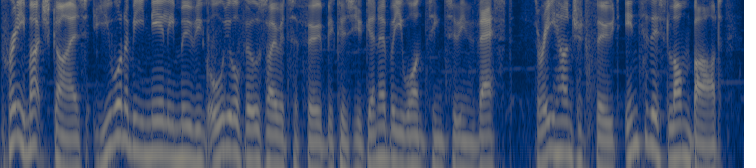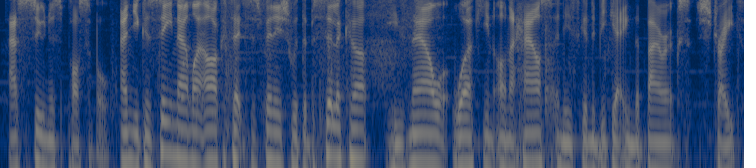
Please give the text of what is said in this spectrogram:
pretty much, guys, you want to be nearly moving all your vills over to food because you're going to be wanting to invest 300 food into this Lombard as soon as possible. And you can see now my architect is finished with the Basilica. He's now working on a house and he's going to be getting the barracks straight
